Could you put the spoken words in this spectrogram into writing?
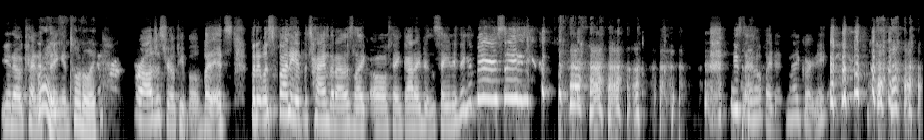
You know kind of right, thing. And totally. and we're, we're, all just real people. But it's but it was funny at the time that i was like oh thank god i didn't say anything embarrassing. At least i hope i didn't. Hi courtney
